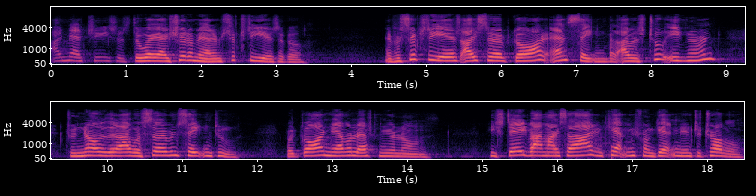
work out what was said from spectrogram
I met Jesus the way I should have met him 60 years ago. And for 60 years, I served God and Satan, but I was too ignorant to know that I was serving Satan too. But God never left me alone. He stayed by my side and kept me from getting into trouble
